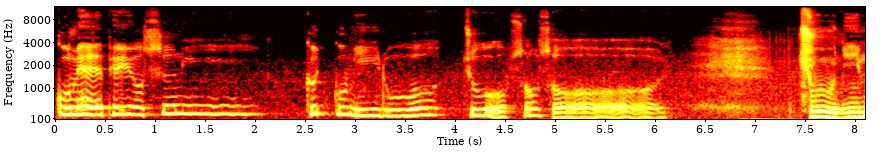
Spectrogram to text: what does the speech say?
꿈에 배었으니 그 꿈 이루어 주옵소서 주님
